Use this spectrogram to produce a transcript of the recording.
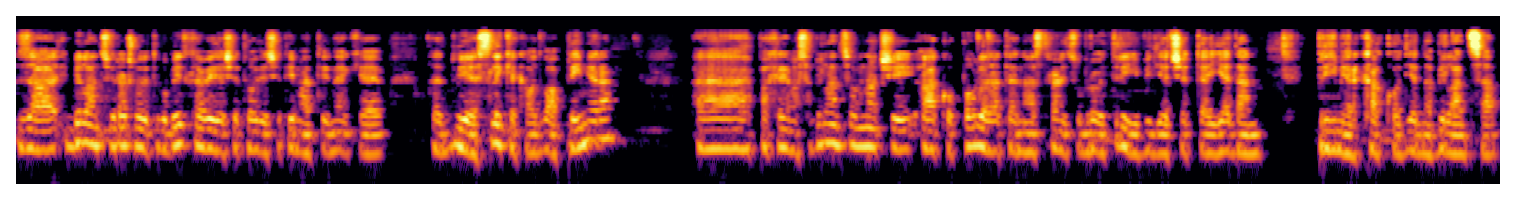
za bilancu i računovoditi gubitka vidjet ćete ovdje ćete imati neke dvije slike kao dva primjera. E, pa krenemo sa bilancom. Znači, ako pogledate na stranicu broj 3 vidjet ćete jedan primjer kako jedna bilanca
